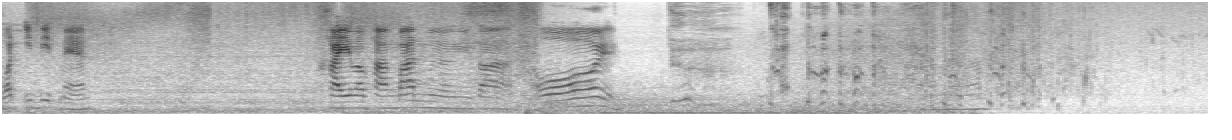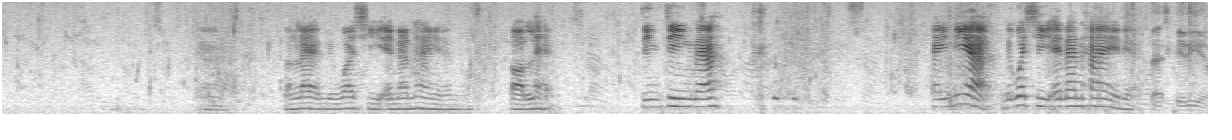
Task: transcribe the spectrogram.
what is it man ใครมาพังบ้านเมืองนี่ซ่าโอ้ยอ่าตอนแร กนึกว่าชีไอ้นั่นให้นั่นตอนแรก จริง ๆ นะ ไอเนี่ยนึกว่าชีไอ้นั่นให้เนี่ย That idiot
